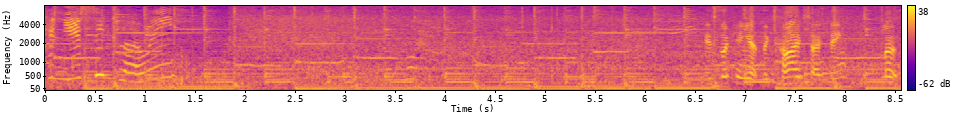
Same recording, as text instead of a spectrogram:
Can you see Chloe? He's looking at the kite, I think. Look.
